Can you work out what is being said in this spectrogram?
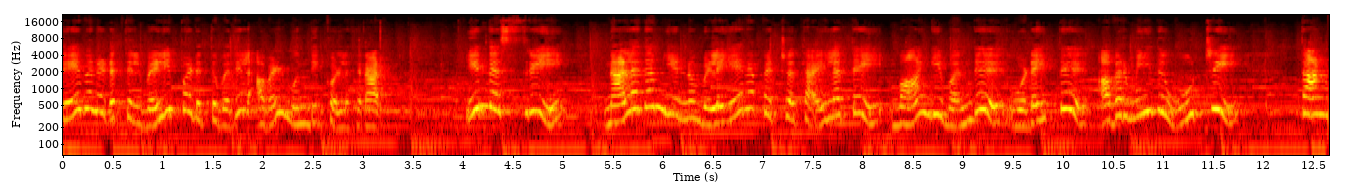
தேவனிடத்தில் வெளிப்படுத்துவதில் அவள் முந்திக் கொள்ளுகிறாள். இந்த ஸ்திரீ நலதம் என்னும் விலையேற பெற்ற தைலத்தை வாங்கி வந்து உடைத்து அவர் மீது ஊற்றி தான்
